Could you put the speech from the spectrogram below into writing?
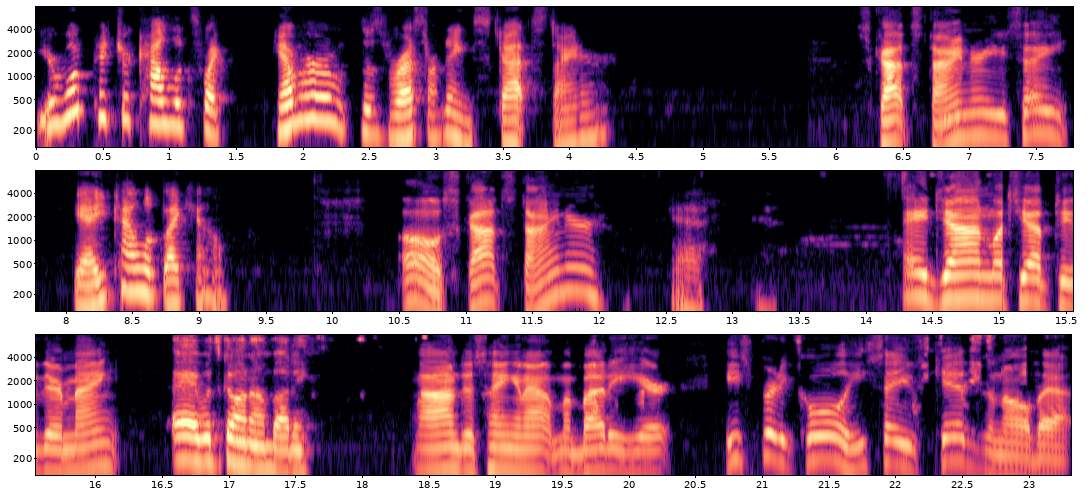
your one picture kind of looks like you ever heard of this restaurant named Scott Steiner? Scott Steiner, you say? Yeah, you kind of look like him. Oh, Scott Steiner. Yeah. Hey, John, what you up to there, man? Hey, what's going on, buddy? I'm just hanging out with my buddy here. He's pretty cool. He saves kids and all that.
